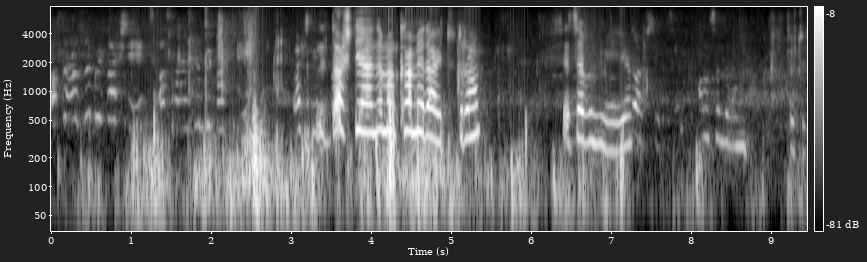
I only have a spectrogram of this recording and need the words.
Aslında bir daş seç. Aslında bir seç. Daş seç. Bir daş deyəndə mən kamerayı tuturam. Seçə bilməyəcəm. Daş seç. Ama sen de bunu götür.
